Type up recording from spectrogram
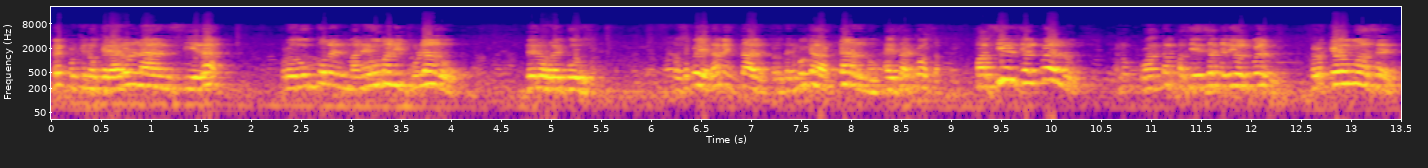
¿Ves? Porque nos crearon la ansiedad, producto del manejo manipulado de los recursos. Entonces, oye, es lamentable, pero tenemos que adaptarnos a estas cosas. Paciencia al pueblo. Bueno, ¿cuánta paciencia ha tenido el pueblo? Pero ¿qué vamos a hacer?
